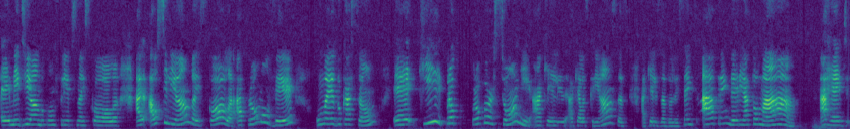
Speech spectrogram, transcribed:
é, mediando conflitos na escola, a, auxiliando a escola a promover uma educação é, que pro, pro, proporcione aquele, aquelas crianças, aqueles adolescentes a aprender e a tomar a rédea,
